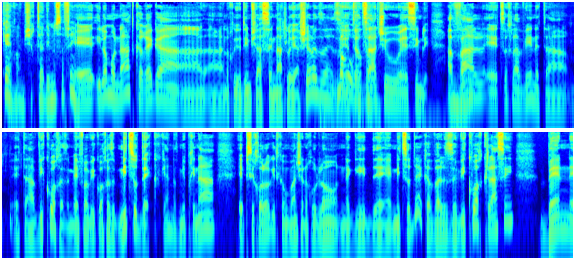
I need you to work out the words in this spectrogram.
כן, נכון. להמשיך צעדים נוספים. אה, היא לא מונעת, כרגע אה, אנחנו יודעים שהסנאט לא יאשר את זה, זה ברור, יותר אבל- צעד שהוא אה, סמלי. אבל אה, צריך להבין את ה- את הוויכוח הזה, מאיפה הוויכוח הזה, מי צודק, כן? אז מבחינה אה, פסיכולוגית כמובן שאנחנו לא נגיד אה, מי צודק, אבל זה ויכוח קלאסי בין אה,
